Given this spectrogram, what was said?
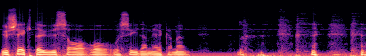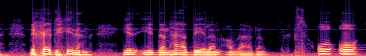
Ursäkta USA och, och Sydamerika, men det skedde i den, i, i den här delen av världen. Och, och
